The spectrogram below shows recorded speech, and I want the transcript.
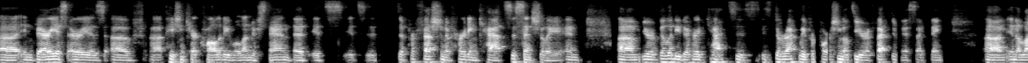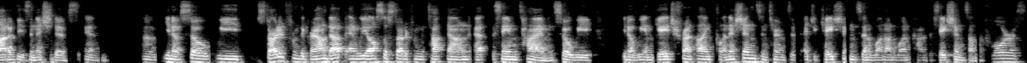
uh, in various areas of uh, patient care quality will understand that it's it's the profession of herding cats essentially, and um, your ability to herd cats is is directly proportional to your effectiveness. I think um, in a lot of these initiatives, and um, you know, so we started from the ground up, and we also started from the top down at the same time, and so we you know, we engage frontline clinicians in terms of educations and one-on-one conversations on the floors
